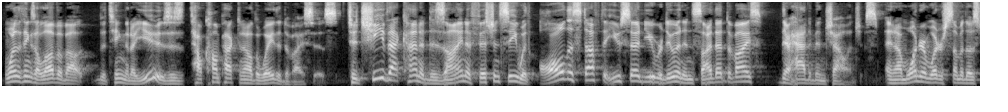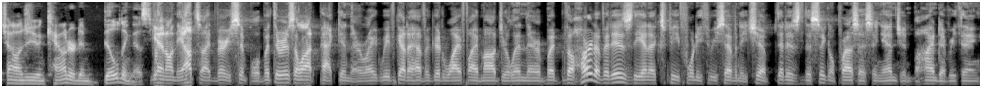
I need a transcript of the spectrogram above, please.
One of the things I love about the Ting that I use is how compact and out of the way the device is. To achieve that kind of design efficiency with all the stuff that you said you were doing inside that device, there had to have been challenges. And I'm wondering what are some of those challenges you encountered in building this? Again, on the outside, very simple, but there is a lot packed in there, right? We've got to have a good Wi Fi module in there. But the heart of it is the NXP 4370 chip that is the signal processing engine behind everything.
